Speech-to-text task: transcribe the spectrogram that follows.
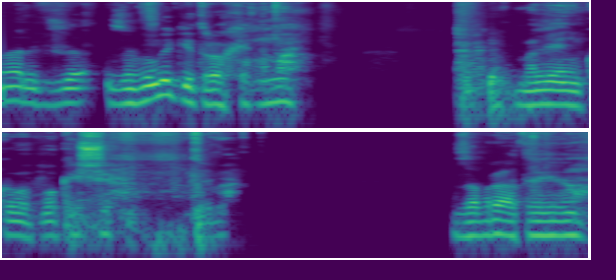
Фонарик за, за великий трохи нема. Маленького поки що. Треба забрати його.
